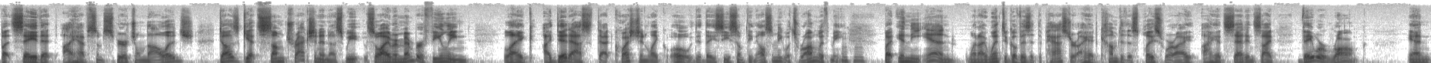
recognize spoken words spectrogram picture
but say that I have some spiritual knowledge does get some traction in us. We so I remember feeling like I did ask that question, like, oh, did they see something else in me? What's wrong with me? Mm-hmm. But in the end, when I went to go visit the pastor, I had come to this place where I, I had said inside, they were wrong. And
